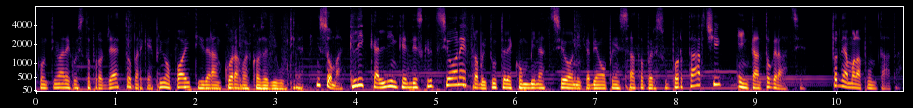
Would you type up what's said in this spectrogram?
continuare questo progetto perché prima o poi ti darà ancora qualcosa di utile. Insomma, clicca il link in descrizione, trovi tutte le combinazioni che abbiamo pensato per supportarci e intanto grazie. Torniamo alla puntata.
